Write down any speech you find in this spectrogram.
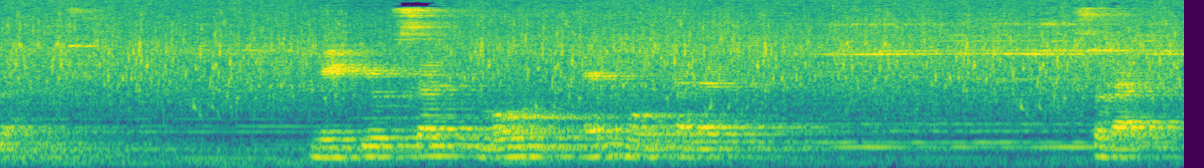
meditation. Make yourself more and more alert so that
